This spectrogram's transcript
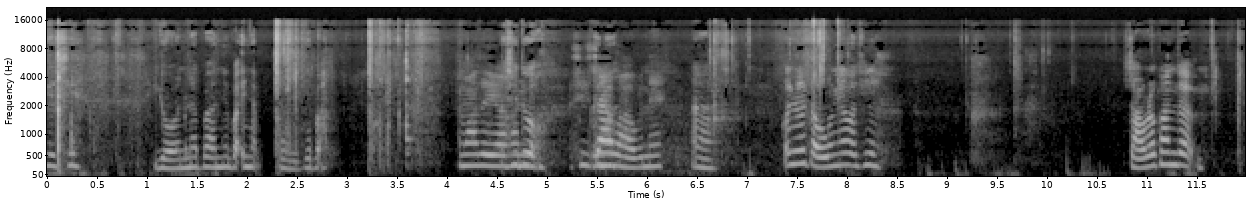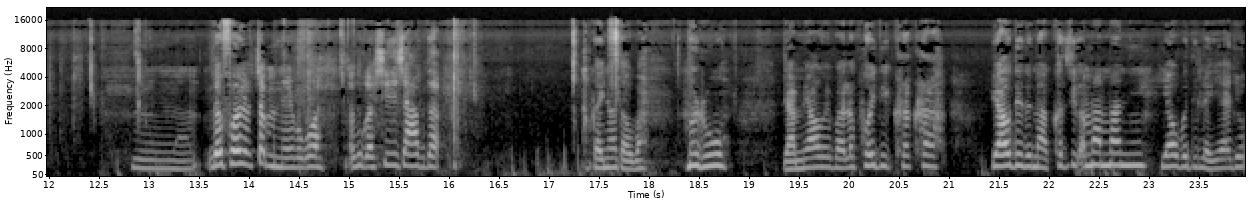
kasi yon na ba ni ba ina pwede ba? Mà đây à, Kasi do, si cái cha nào? vào nè. à, có nhớ tàu nghe kasi. Cháu ra con đấy. ꯗ ꯐꯔ ꯆꯞ ꯃꯥꯟꯅꯩꯕꯀꯣ ꯑꯗꯨꯒ ꯁꯤꯗꯤ ꯆꯥꯕꯗ ꯀꯩꯅꯣ ꯇꯧꯕ ꯃꯔꯨ ꯌꯥꯝ ꯌꯥꯎꯋꯦꯕ ꯂꯐꯣꯏꯗꯤ ꯈꯔ ꯈꯔ ꯌꯥꯎꯗꯦꯗꯅ ꯈꯖꯤꯛ ꯑꯃ ꯑꯃꯅꯤ ꯌꯥꯎꯕꯗꯤ ꯂꯩꯌꯦ ꯑꯗꯣ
